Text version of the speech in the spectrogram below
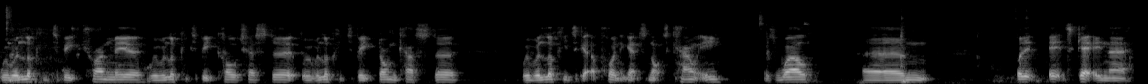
We were lucky to beat Tranmere. We were lucky to beat Colchester. We were lucky to beat Doncaster. We were lucky to get a point against Notts County as well. Um, but it, it's getting there.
